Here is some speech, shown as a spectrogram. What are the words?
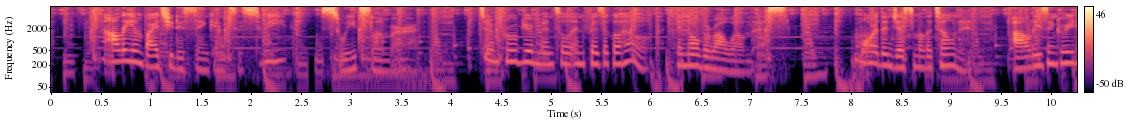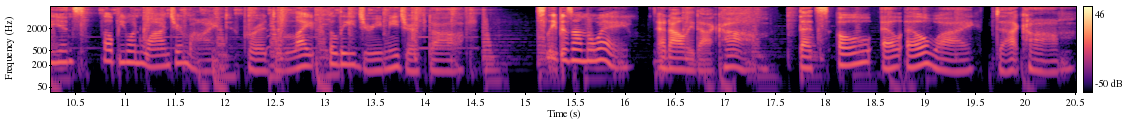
Olly invites you to sink into sweet, sweet slumber to improve your mental and physical health and overall wellness. More than just melatonin, Olly's ingredients help you unwind your mind for a delightfully dreamy drift off. Sleep is on the way at Olly.com. That's O L L Y.com.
